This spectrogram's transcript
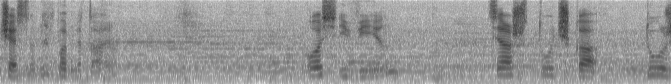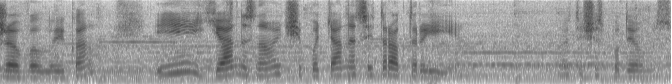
Чесно, не пам'ятаю. Ось і він. Ця штучка дуже велика. І я не знаю, чи потягне цей трактор її. Давайте щас подивимось.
